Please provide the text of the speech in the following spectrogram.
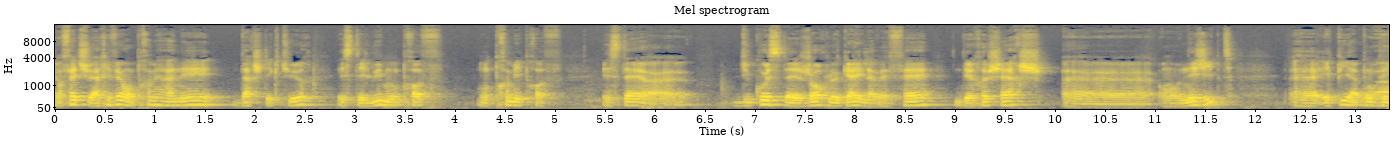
Et en fait, je suis arrivé en première année d'architecture et c'était lui mon prof, mon premier prof. Et c'était, euh, du coup, c'était genre le gars, il avait fait des recherches euh, en Égypte euh, et puis à Pompéi.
